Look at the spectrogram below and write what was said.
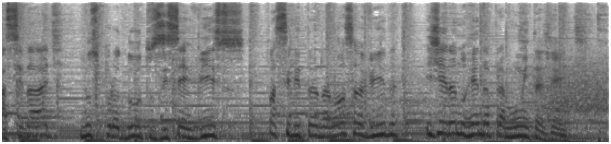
à cidade, nos produtos e serviços, facilitando a nossa vida e gerando renda para muita gente.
